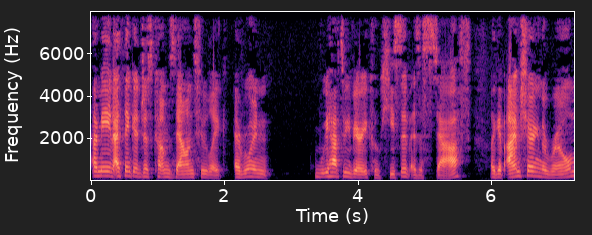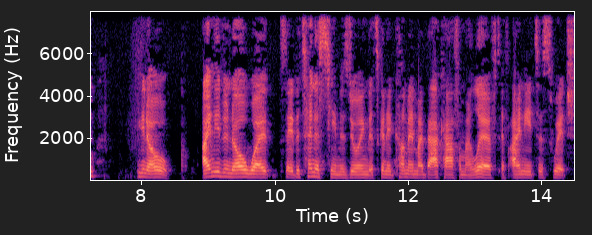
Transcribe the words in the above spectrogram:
I mean, I think it just comes down to like everyone. We have to be very cohesive as a staff. Like if I'm sharing the room, you know, I need to know what, say, the tennis team is doing that's going to come in my back half of my lift if I need to switch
